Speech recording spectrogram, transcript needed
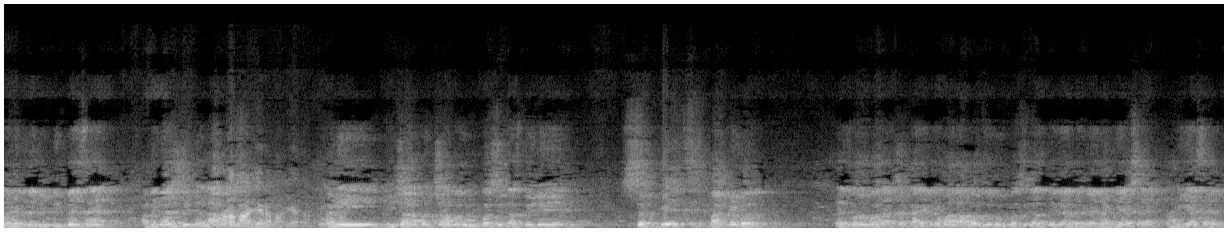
महेंद्रजी टिंबे साहेब अविनाशजी ना आणि विचार मंचावर उपस्थित असलेले सगळेच मान्यवर त्याचबरोबर अशा कार्यक्रमाला आवर्जून उपस्थित असलेले आदरणीय नागिया साहेब धारिया साहेब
